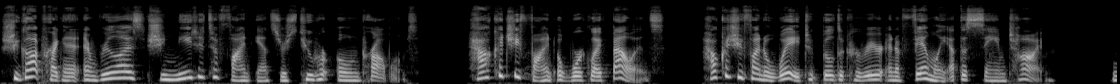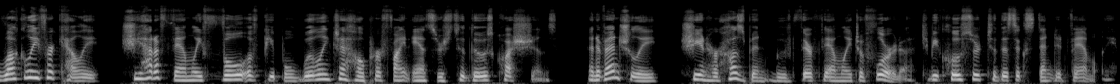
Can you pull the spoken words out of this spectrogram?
She got pregnant and realized she needed to find answers to her own problems. How could she find a work life balance? How could she find a way to build a career and a family at the same time? Luckily for Kelly, she had a family full of people willing to help her find answers to those questions, and eventually, she and her husband moved their family to Florida to be closer to this extended family.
